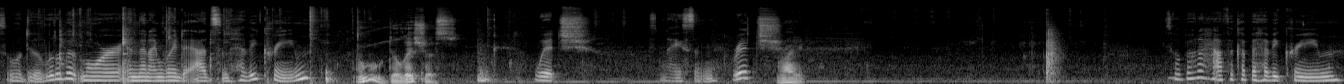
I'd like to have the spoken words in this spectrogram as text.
So we'll do a little bit more, and then I'm going to add some heavy cream, Ooh, delicious. which is nice and rich. Right. So about a half a cup of heavy cream.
